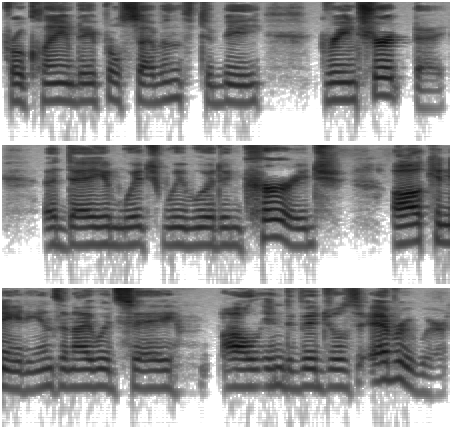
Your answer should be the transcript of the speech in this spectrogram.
proclaimed April 7th to be Green Shirt Day, a day in which we would encourage all Canadians, and I would say all individuals everywhere,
